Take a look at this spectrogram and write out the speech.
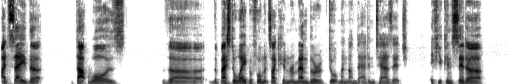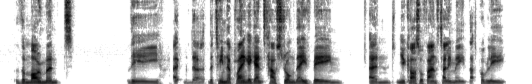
I'd say that that was the the best away performance I can remember of Dortmund under Edin Terzic. If you consider the moment, the uh, the the team they're playing against, how strong they've been, and Newcastle fans telling me that's probably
